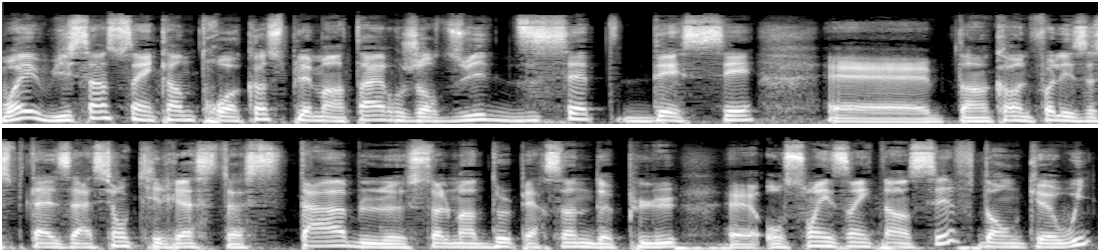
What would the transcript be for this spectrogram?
Oui, 853 cas supplémentaires aujourd'hui, 17 décès. Euh, encore une fois, les hospitalisations qui restent stables, seulement deux personnes de plus euh, aux soins intensifs. Donc euh, oui,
